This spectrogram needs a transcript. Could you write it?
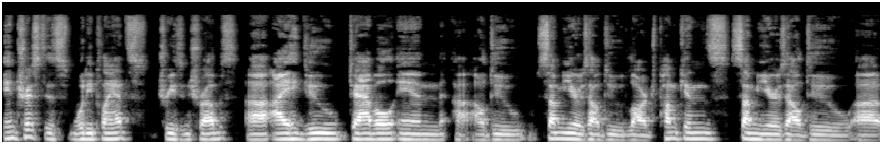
interest is woody plants, trees and shrubs. Uh, I do dabble in. Uh, I'll do some years I'll do large pumpkins. Some years I'll do. Uh,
